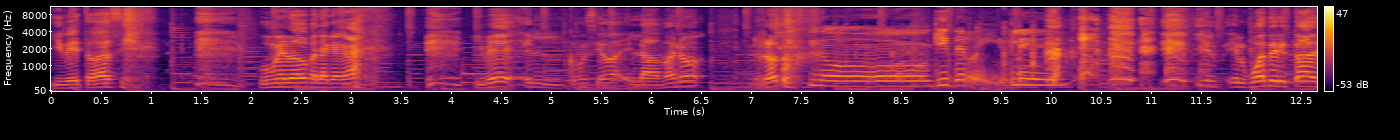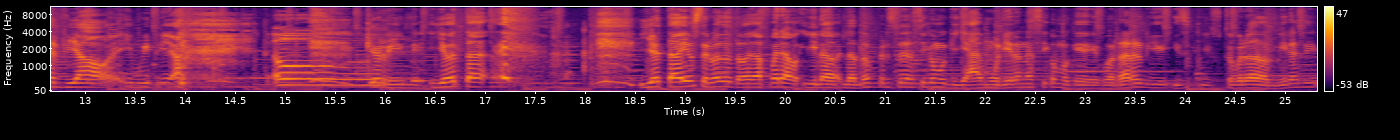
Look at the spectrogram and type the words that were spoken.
Y ve todo así húmedo para la cagada. Y ve el, ¿cómo se llama? El lavamano roto. No, qué terrible. Y el, el water estaba desviado y buitreado. Oh. Qué horrible. Y yo estaba... Y yo estaba ahí observando todo de afuera y la- las dos personas así como que ya murieron así como que borraron y, se fueron a dormir así.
